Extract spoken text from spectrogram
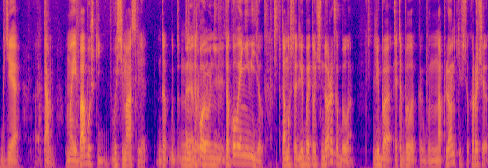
где э, там моей бабушке 18 лет. Да- да- Да, я такого, такого не видел. такого я не видел. Потому что либо это очень дорого было, либо это было как бы на пленке все. Короче,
